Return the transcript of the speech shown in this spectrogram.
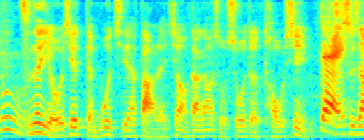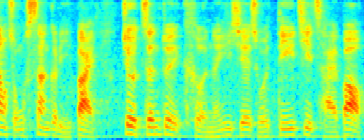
嗯，甚至有一些等不及的法人，像我刚刚所说的投信，对事实上从上个礼拜就针对可能一些所谓第一季财报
